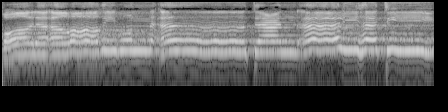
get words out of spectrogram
قال أراغب أنت عن آلهتي؟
